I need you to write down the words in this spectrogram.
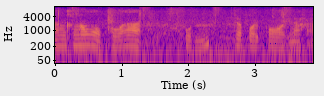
นั่งข้างนอก เพราะว่าฝนจะปล่อยๆนะคะ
